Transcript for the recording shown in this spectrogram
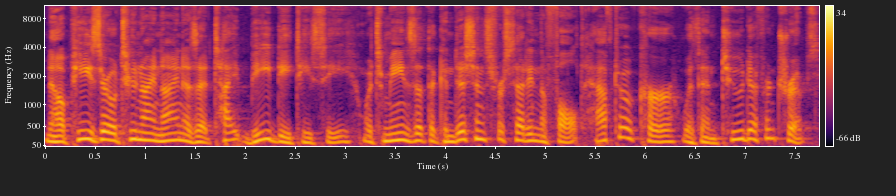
Now P0299 is a type B DTC, which means that the conditions for setting the fault have to occur within two different trips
